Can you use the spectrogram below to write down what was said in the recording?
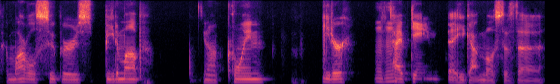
like a Marvel Supers beat 'em up, you know, coin eater Mhm. type game that he got most of the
